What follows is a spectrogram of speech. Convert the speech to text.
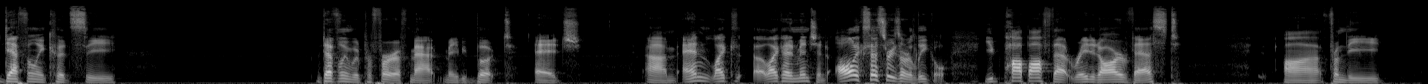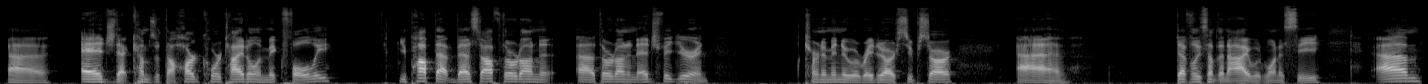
definitely could see. Definitely would prefer if Matt maybe booked Edge. Um, and like uh, like I mentioned, all accessories are legal. You'd pop off that rated R vest uh, from the uh, Edge that comes with the hardcore title and Mick Foley you pop that vest off, throw it on, uh, throw it on an edge figure, and turn him into a rated R superstar. Uh, definitely something I would want to see. Um,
